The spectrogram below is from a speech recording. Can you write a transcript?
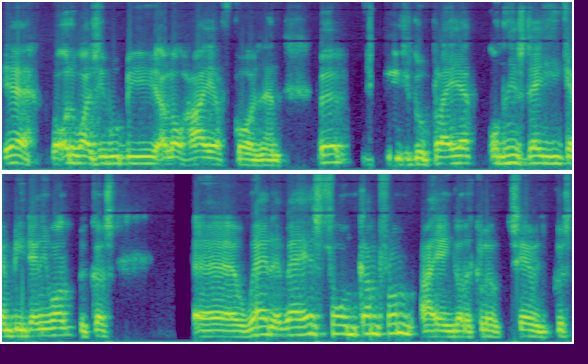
Yeah, but otherwise he would be a lot higher, of course. And But he's a good player. On his day, he can beat anyone because uh, where where his form come from, I ain't got a clue, seriously, because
